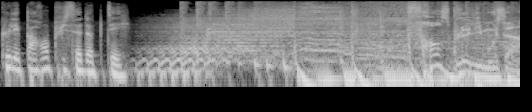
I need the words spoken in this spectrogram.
que les parents puissent adopter. France Bleu Limousin.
